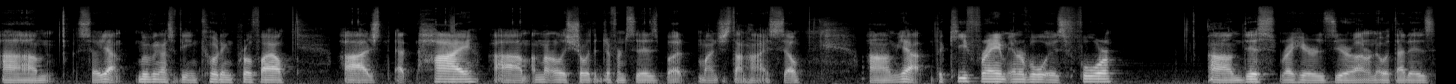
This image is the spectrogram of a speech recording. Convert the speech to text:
Um, so yeah, moving on to the encoding profile. Uh, just at high, um, I'm not really sure what the difference is, but mine's just on high. So um, yeah, the keyframe interval is 4. Um, this right here is 0. I don't know what that is.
